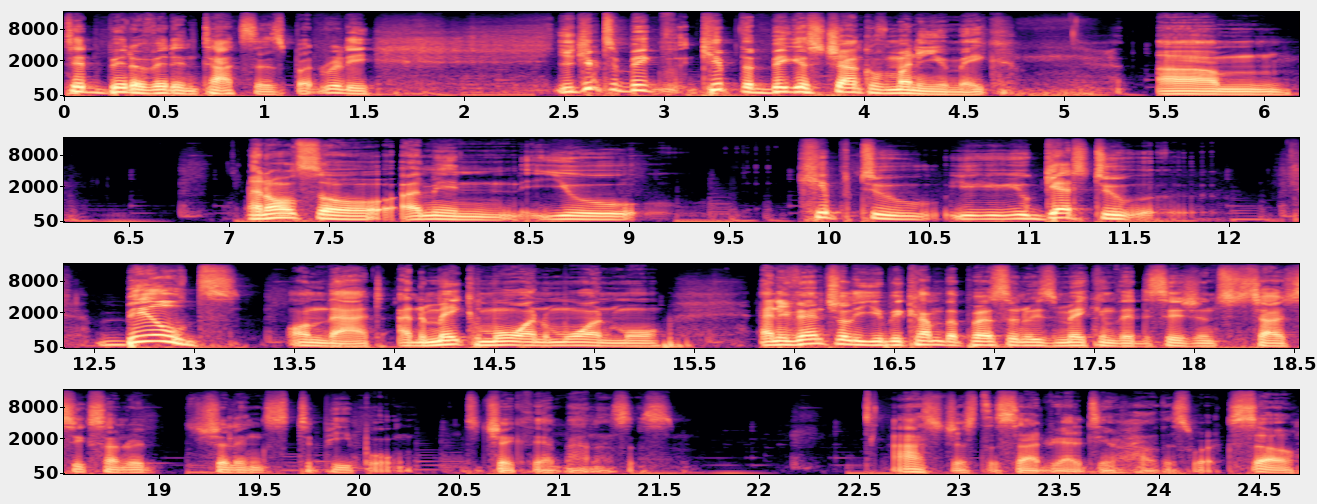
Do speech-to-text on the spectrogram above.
tidbit of it in taxes, but really, you keep the big keep the biggest chunk of money you make. Um, and also, I mean, you keep to you you get to build on that and make more and more and more and eventually you become the person who is making the decision to charge 600 shillings to people to check their balances. That's just the sad reality of how this works. So,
